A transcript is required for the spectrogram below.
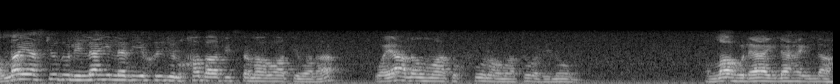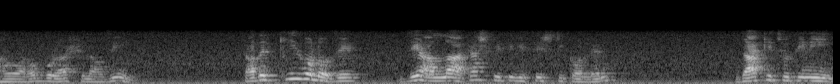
আল্লাহ ইয়াসজুদুল ইল্লাহিল্লাযী ইখরিজুল খাবা ফিস সামাওয়াতি ওয়াল আরদ, ওয়া ইয়ালামু মা তুখফুনা ওয়া মা তু'লিনুন আল্লাহু ইলাহা ইল্লা হুয়া রাব্বুল আরশিল আযীম। তাদের কি হলো যে যে আল্লাহ আকাশ পৃথিবী সৃষ্টি করলেন, যা কিছু তিনি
